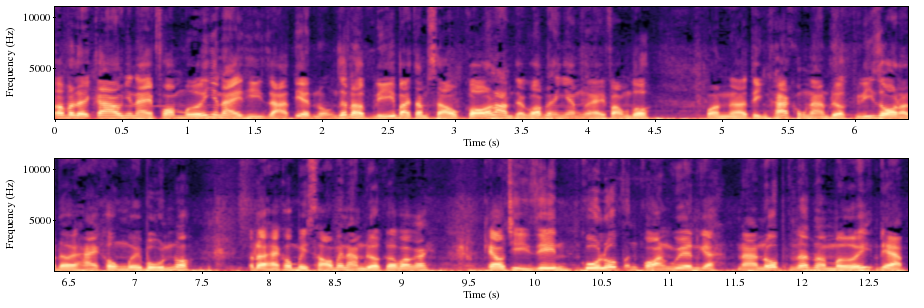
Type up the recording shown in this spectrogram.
Đó, và đời cao như này, form mới như này thì giá tiền nó cũng rất là hợp lý 360 có làm trả góp cho anh em người Hải Phòng thôi. Còn à, tỉnh khác không làm được lý do là đời 2014 thôi. Đời 2016 mới làm được các bác ấy keo chỉ zin, cua lốp vẫn còn nguyên kìa na nốp rất là mới, đẹp.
